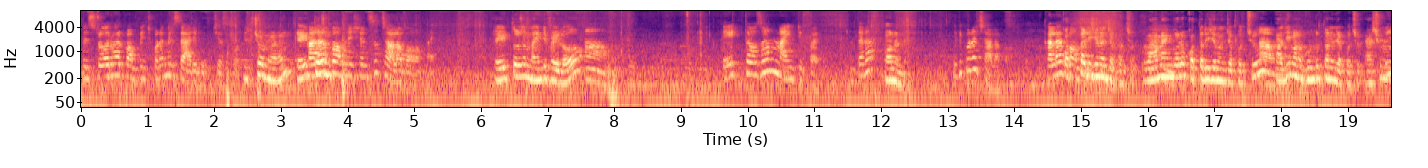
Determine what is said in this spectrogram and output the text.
మీరు స్టోర్ వరకు పంపించుకోవడం మీరు sari book eight colour thousand combinations చాలా బాగున్నాయి. ఎయిట్ థౌసండ్ నైన్టీ ఫైవ్లో ఎయిట్ థౌజండ్ నైంటీ ఫైవ్. అంతేనా? అవునండి. ఇది కూడా చాలా బాగుంది. కలర్ కొత్త డిజైన్ అని చెప్పొచ్చు. రామాంగోలో కొత్త డిజైన్ అని చెప్పొచ్చు. అది మన గుంటూరుతోనే చెప్పొచ్చు. యాక్చువల్లీ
